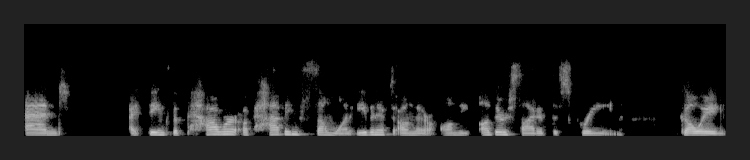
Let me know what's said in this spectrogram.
And I think the power of having someone, even if on their on the other side of the screen, going,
